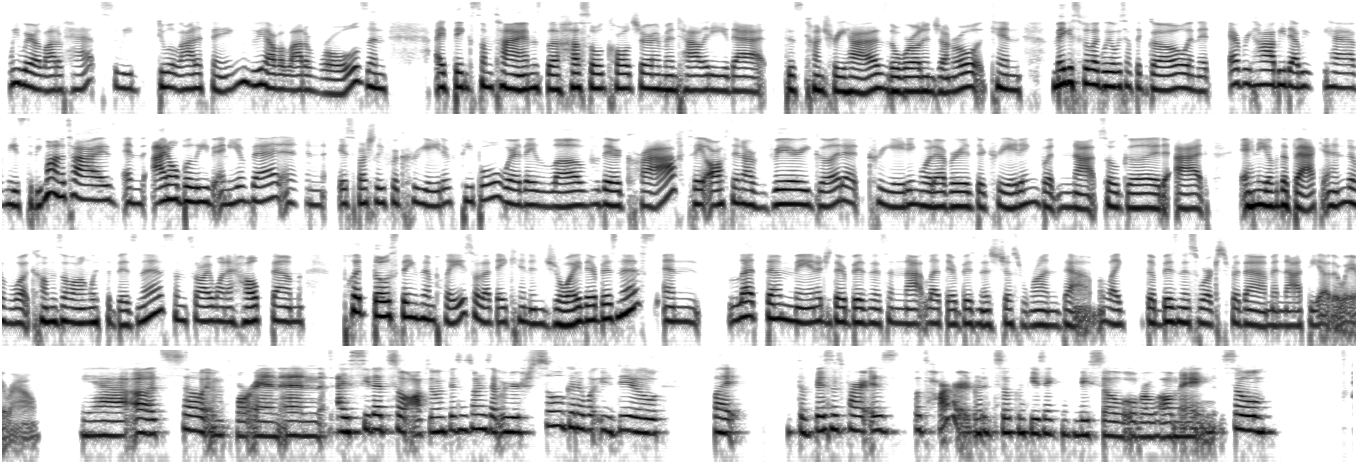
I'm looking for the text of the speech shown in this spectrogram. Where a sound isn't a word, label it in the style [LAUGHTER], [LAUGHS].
we wear a lot of hats, we do a lot of things, we have a lot of roles and I think sometimes the hustle culture and mentality that this country has, the world in general, can make us feel like we always have to go and that every hobby that we have needs to be monetized. And I don't believe any of that. And especially for creative people where they love their craft, they often are very good at creating whatever is they're creating, but not so good at any of the back end of what comes along with the business. And so I want to help them put those things in place so that they can enjoy their business and let them manage their business and not let their business just run them. Like the business works for them and not the other way around. Yeah. Oh, it's so important. And I see that so often with business owners that we're so good at what you do, but the business part is what's hard. It's so confusing, it can be so overwhelming. So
